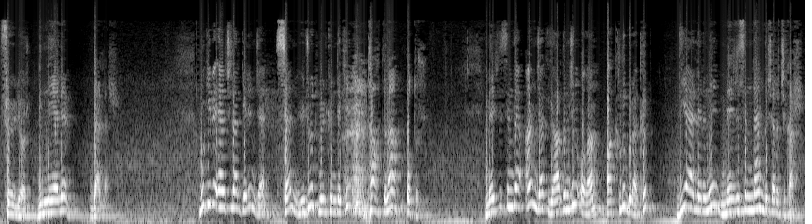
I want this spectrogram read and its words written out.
söylüyor dinleyelim derler. Bu gibi elçiler gelince sen vücut mülkündeki tahtına otur. Meclisinde ancak yardımcın olan aklı bırakıp diğerlerini meclisinden dışarı çıkar.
